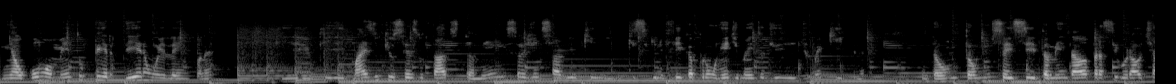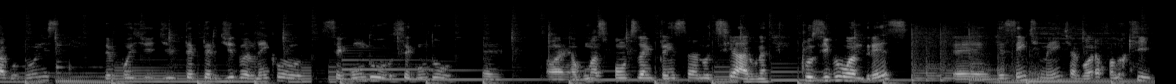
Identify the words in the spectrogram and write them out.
em algum momento, perderam o elenco, né? Que, que mais do que os resultados também, isso a gente sabe o que, que significa para um rendimento de, de uma equipe, né? Então, então não sei se também dava para segurar o Thiago Nunes depois de, de, ter perdido o elenco, segundo, segundo é, algumas fontes da imprensa noticiaram, né? Inclusive o Andrés, é, recentemente agora falou que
